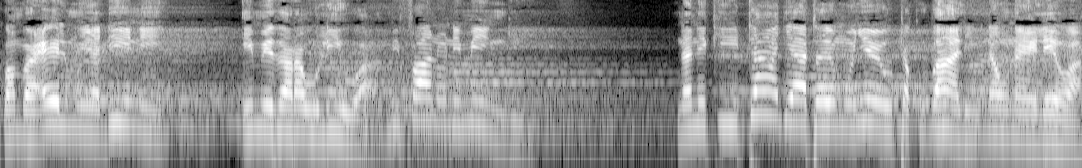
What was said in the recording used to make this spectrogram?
kwamba elimu ya dini imedharauliwa. Mifano ni mingi na nikiitaja hata wewe mwenyewe utakubali na unaelewa.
